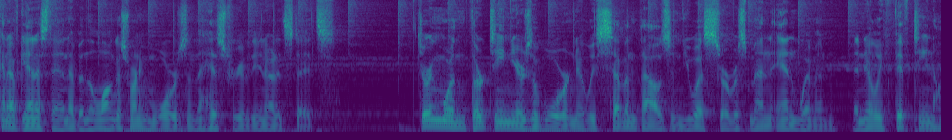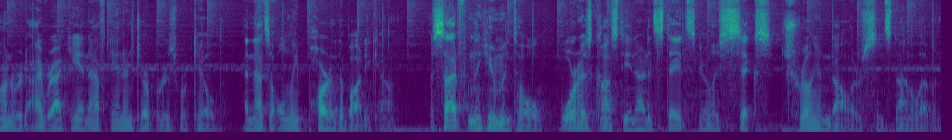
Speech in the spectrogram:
and Afghanistan have been the longest running wars in the history of the United States. During more than 13 years of war, nearly 7,000 U.S. servicemen and women and nearly 1,500 Iraqi and Afghan interpreters were killed, and that's only part of the body count. Aside from the human toll, war has cost the United States nearly $6 trillion since 9 11.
